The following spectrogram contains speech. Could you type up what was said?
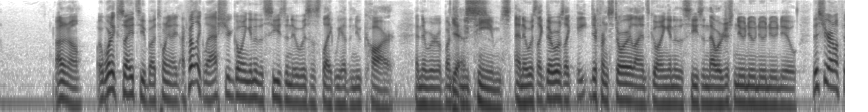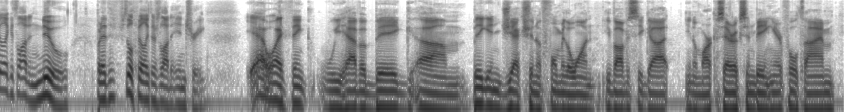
I don't know. Like, what excites you about 2019? I felt like last year going into the season, it was just like we had the new car and there were a bunch of new teams, and it was like there was like eight different storylines going into the season that were just new, new, new, new, new. This year, I don't feel like it's a lot of new, but I still feel like there's a lot of intrigue. Yeah, well, I think we have a big, um, big injection of Formula One. You've obviously got you know Marcus Ericsson being here full time,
